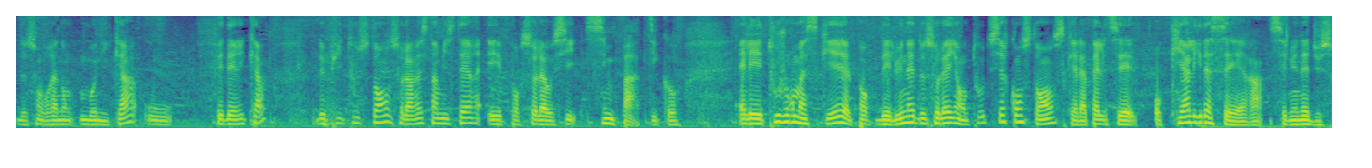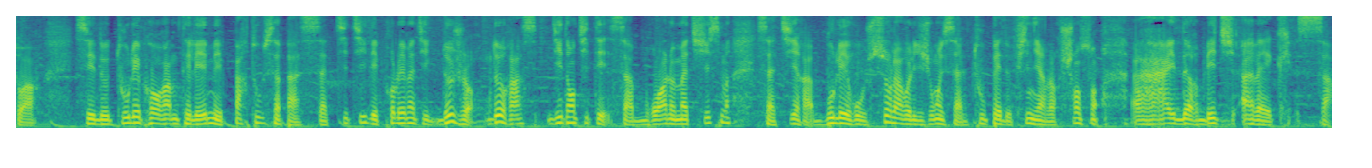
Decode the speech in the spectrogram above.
de son vrai nom Monica ou Federica. Depuis tout ce temps, cela reste un mystère et pour cela aussi simpatico. Elle est toujours masquée, elle porte des lunettes de soleil en toutes circonstances, qu'elle appelle ses occhiali da ses lunettes du soir. C'est de tous les programmes télé, mais partout ça passe. Ça titille les problématiques de genre, de race, d'identité. Ça broie le machisme, ça tire à boulet rouge sur la religion et ça le toupet de finir leur chanson Rider Beach avec ça.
